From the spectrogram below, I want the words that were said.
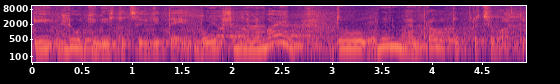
і людяність до цих дітей. Бо якщо ми не маємо, то ми не маємо права тут працювати.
